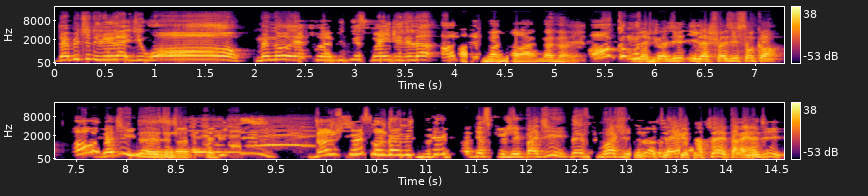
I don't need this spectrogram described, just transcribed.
D'habitude, il est là, il dit, wow! Maintenant, il y a ton invité, Smile, il est là. Oh, oh, non, non, non, non. Oh, comment il a choisi, il a choisi son camp. Oh, vas-y. Donne feu son amitié. Je peux pas dire ce que j'ai pas dit. Moi, je. c'est ce que t'as fait, t'as rien dit.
